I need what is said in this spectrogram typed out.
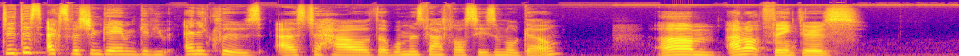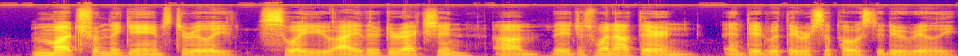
Did this exhibition game give you any clues as to how the women's basketball season will go? Um, I don't think there's much from the games to really sway you either direction. Um, they just went out there and, and did what they were supposed to do, really.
